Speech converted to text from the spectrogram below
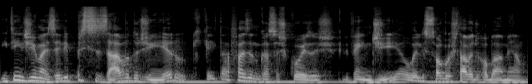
Entendi, mas ele precisava do dinheiro? O que, ele estava fazendo com essas coisas? Ele vendia ou ele só gostava de roubar mesmo?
